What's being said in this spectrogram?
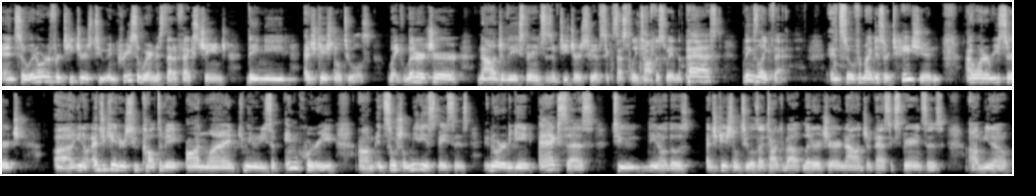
And so, in order for teachers to increase awareness that affects change, they need educational tools like literature, knowledge of the experiences of teachers who have successfully taught this way in the past, things like that. And so, for my dissertation, I want to research. Uh, you know, educators who cultivate online communities of inquiry um, in social media spaces in order to gain access to you know those educational tools I talked about, literature, knowledge of past experiences, um, you know,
